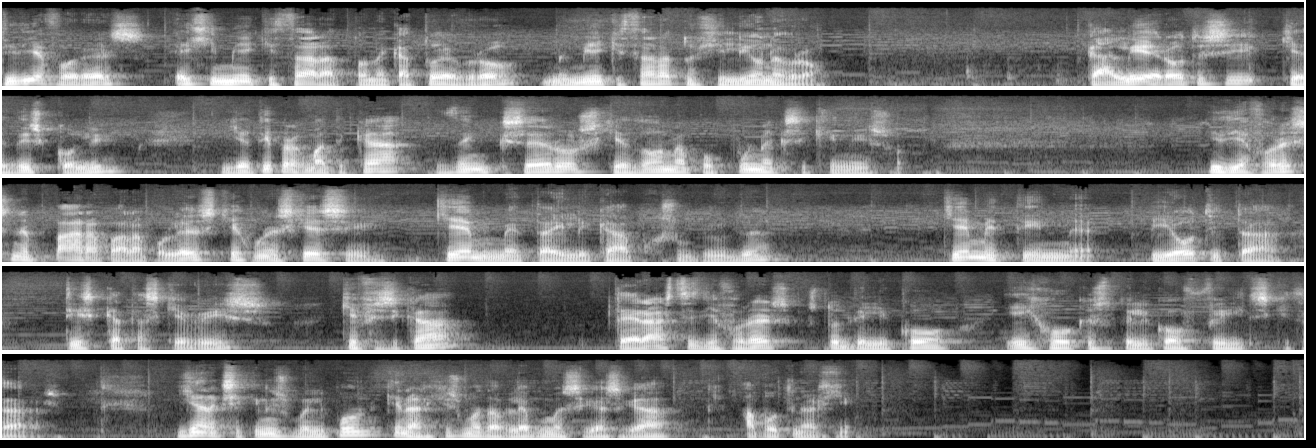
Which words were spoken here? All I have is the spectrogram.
Τι διαφορές έχει μία κιθάρα των 100 ευρώ με μία κιθάρα των 1000 ευρώ; Καλή ερώτηση και δύσκολη γιατί πραγματικά δεν ξέρω σχεδόν από πού να ξεκινήσω. Οι διαφορές είναι πάρα πάρα πολλές και έχουν σχέση και με τα υλικά που χρησιμοποιούνται και με την ποιότητα της κατασκευής και φυσικά τεράστιες διαφορές στον τελικό ήχο και στο τελικό feel της κιθάρας. Για να ξεκινήσουμε λοιπόν και να αρχίσουμε να τα βλέπουμε σιγά σιγά από την αρχή.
